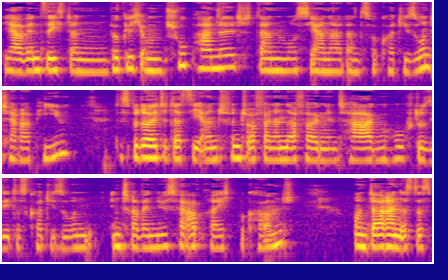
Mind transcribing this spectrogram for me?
Ja, wenn es sich dann wirklich um Schub handelt, dann muss Jana dann zur Cortisontherapie. Das bedeutet, dass sie an fünf aufeinanderfolgenden Tagen hochdosiertes Cortison intravenös verabreicht bekommt. Und daran ist das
